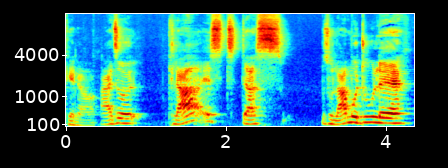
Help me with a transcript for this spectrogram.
Genau. Also klar ist, dass Solarmodule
